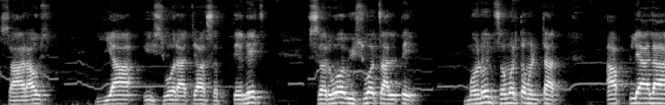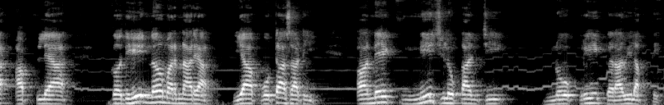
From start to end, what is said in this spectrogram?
सारांश या ईश्वराच्या सत्तेनेच सर्व विश्व चालते. म्हणून समर्थ म्हणतात आपल्याला आपल्या कधीही न मरणाऱ्या या पोटासाठी अनेक नीच लोकांची नोकरी करावी लागते.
